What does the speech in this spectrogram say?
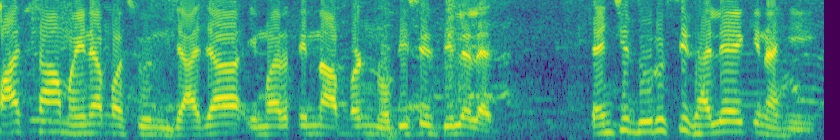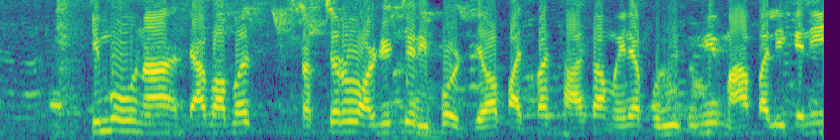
पाच सहा महिन्यापासून ज्या ज्या इमारतींना आपण नोटिसेस दिलेल्या आहेत त्यांची दुरुस्ती झाली आहे की नाही? किंबहुना त्याबाबत स्ट्रक्चरल ऑडिटचे रिपोर्ट जेव्हा पाच पाच सहा सहा महिन्यापूर्वी तुम्ही महापालिकेने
